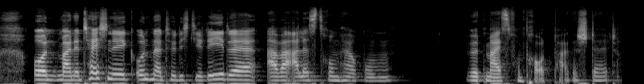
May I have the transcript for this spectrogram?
und meine Technik und natürlich die Rede, aber alles drumherum wird meist vom Brautpaar gestellt.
